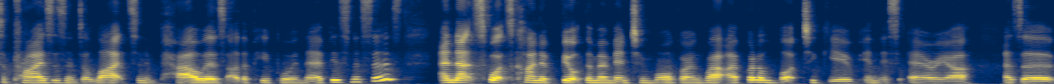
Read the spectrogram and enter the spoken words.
surprises and delights and empowers other people in their businesses. And that's what's kind of built the momentum more going, wow, I've got a lot to give in this area as a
